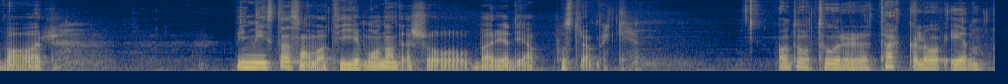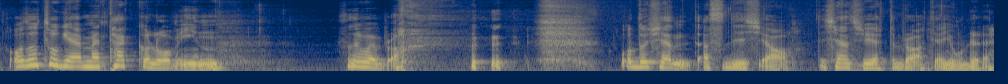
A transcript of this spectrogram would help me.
var, min minsta son var tio månader så började jag på Strömbäck. Och då tog du det tack och lov in? Och då tog jag mig tack och lov in. Så det var ju bra. och då kände, alltså det, ja, det känns ju jättebra att jag gjorde det.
